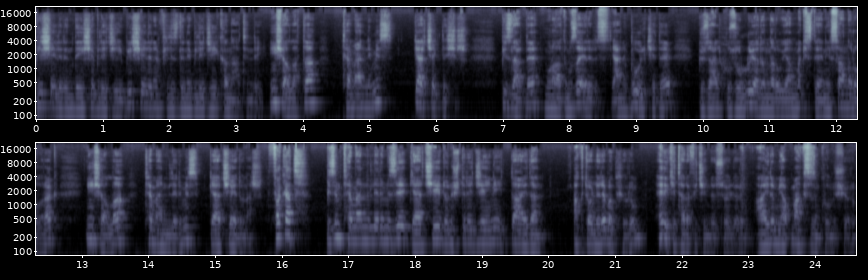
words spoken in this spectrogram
bir şeylerin değişebileceği, bir şeylerin filizlenebileceği kanaatindeyim. İnşallah da temennimiz gerçekleşir. Bizler de muradımıza ereriz. Yani bu ülkede güzel, huzurlu yarınlara uyanmak isteyen insanlar olarak inşallah temennilerimiz gerçeğe döner. Fakat bizim temennilerimizi gerçeğe dönüştüreceğini iddia eden aktörlere bakıyorum. Her iki taraf için de söylüyorum. Ayrım yapmaksızın konuşuyorum.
